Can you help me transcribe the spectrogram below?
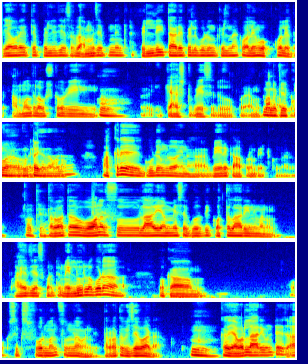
ఎవరైతే పెళ్ళి చేశారో అమ్మ చెప్పింది ఏంటంటే పెళ్ళి తాడేపల్లి గూడెంకి వెళ్ళినాక వాళ్ళు ఏం ఒప్పుకోలేదు. అమ్మలది లవ్ స్టోరీ క్యాస్ట్ బేస్డ్ ప్రేమ. మనకి ఎక్కువ ఉంటాయి కదా. అక్కడే గూడెంలో ఆయన వేరే కాపురం పెట్టుకున్నారు తర్వాత ఓనర్స్ లారీ అమ్మేసే కొద్దీ కొత్త లారీని మనం హైర్ చేసుకుంటే నెల్లూరులో కూడా ఒక ఒక సిక్స్ ఫోర్ మంత్స్ ఉన్నామండి. తర్వాత విజయవాడ. ఎవరు లారీ ఉంటే ఆ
